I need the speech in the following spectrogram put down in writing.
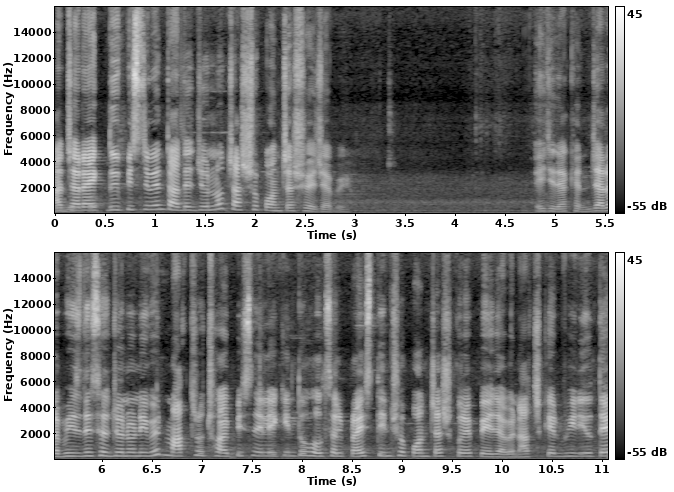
আর যারা এক দুই পিস নেবেন তাদের জন্য চারশো পঞ্চাশ হয়ে যাবে। এই যে দেখেন যারা বিজনেসের জন্য নেবেন মাত্র ছয় পিস নিলেই কিন্তু হোলসেল প্রাইস তিনশো পঞ্চাশ করে পেয়ে যাবেন। আজকের ভিডিওতে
